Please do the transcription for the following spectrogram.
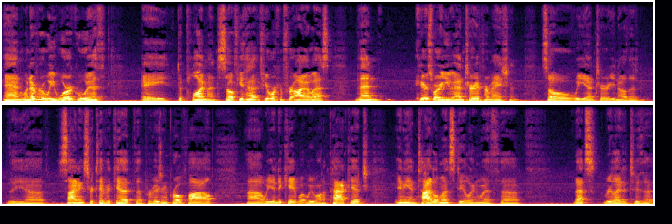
And whenever we work with a deployment, so if you have if you're working for iOS, then here's where you enter information. So we enter, you know, the the uh, signing certificate, the provision profile, uh, we indicate what we want to package, any entitlements dealing with uh, that's related to the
